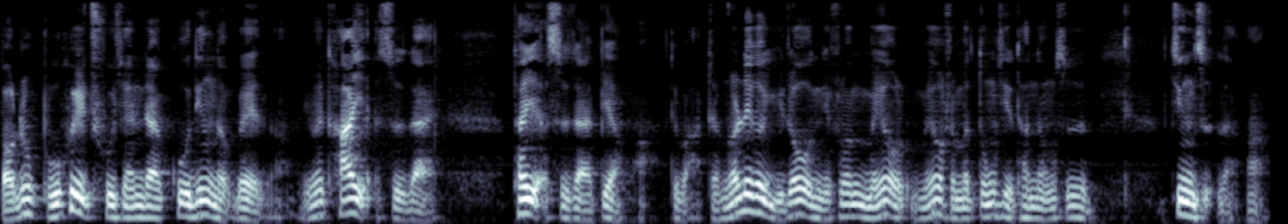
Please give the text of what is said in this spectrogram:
保证不会出现在固定的位置，因为它也是在，它也是在变化，对吧？整个这个宇宙，你说没有没有什么东西它能是静止的啊？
